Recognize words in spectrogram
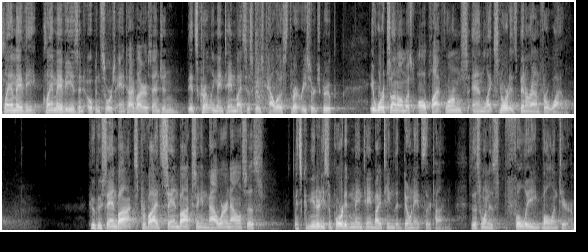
ClamAV. ClamAV is an open source antivirus engine. It's currently maintained by Cisco's Talos Threat Research Group. It works on almost all platforms, and like Snort, it's been around for a while. Cuckoo Sandbox provides sandboxing and malware analysis. It's community supported and maintained by a team that donates their time. So this one is fully volunteer.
